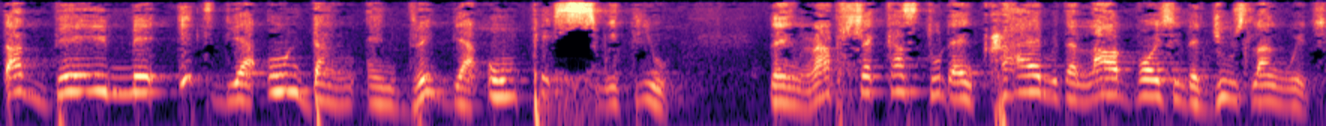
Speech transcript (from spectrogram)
that they may eat their own dung and drink their own piss with you. Then Rabshakeh stood and cried with a loud voice in the Jews' language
